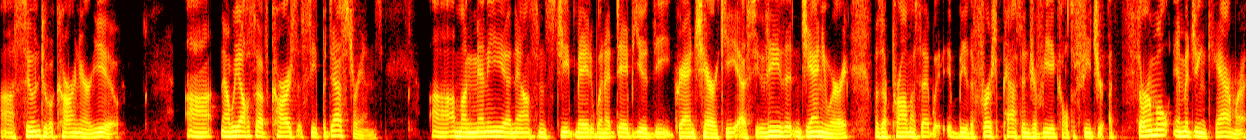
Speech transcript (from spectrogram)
uh, soon to a car near you. Uh, now we also have cars that see pedestrians. Uh, among many announcements Jeep made when it debuted the Grand Cherokee SUV that in January was a promise that it would be the first passenger vehicle to feature a thermal imaging camera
